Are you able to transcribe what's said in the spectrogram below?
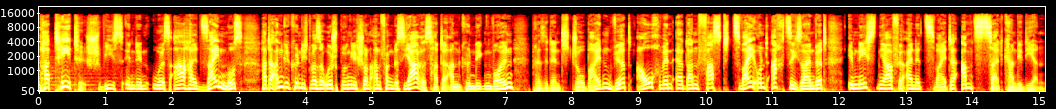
pathetisch, wie es in den USA halt sein muss, hat er angekündigt, was er ursprünglich schon Anfang des Jahres hatte ankündigen wollen. Präsident Joe Biden wird, auch wenn er dann fast 82 sein wird, im nächsten Jahr für eine zweite Amtszeit kandidieren.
